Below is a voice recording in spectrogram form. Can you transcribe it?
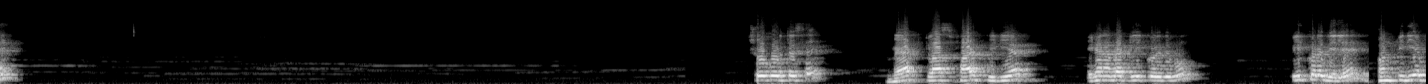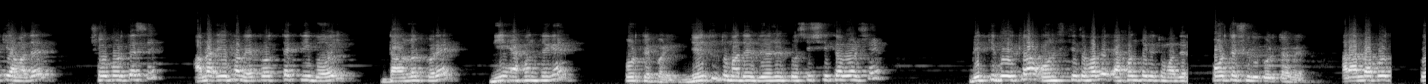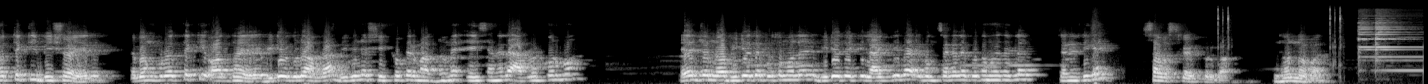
শো করতেছে। ম্যাথ ক্লাস ফাইভ পিডিএফ এখানে আমরা ক্লিক করে দেব। ক্লিক করে দিলে এখন পিডিএফটি আমাদের শো করতেছে। আমরা এইভাবে প্রত্যেকটি বই ডাউনলোড করে নিয়ে এখন থেকে পড়তে পারি। যেহেতু তোমাদের দুই হাজার পঁচিশ শিক্ষাবর্ষে বৃত্তি পরীক্ষা অনুষ্ঠিত হবে, এখন থেকে তোমাদের পড়তে শুরু করতে হবে। আর আমরা প্রত্যেকটি বিষয়ের এবং প্রত্যেকটি অধ্যায়ের ভিডিওগুলো আমরা বিভিন্ন শিক্ষকের মাধ্যমে এই চ্যানেলে আপলোড করব। এর জন্য ভিডিওতে প্রথম হলে ভিডিওতে একটি লাইক দিবা এবং চ্যানেলে প্রথম হয়ে থাকলে চ্যানেলটিকে সাবস্ক্রাইব করবা। ধন্যবাদ।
